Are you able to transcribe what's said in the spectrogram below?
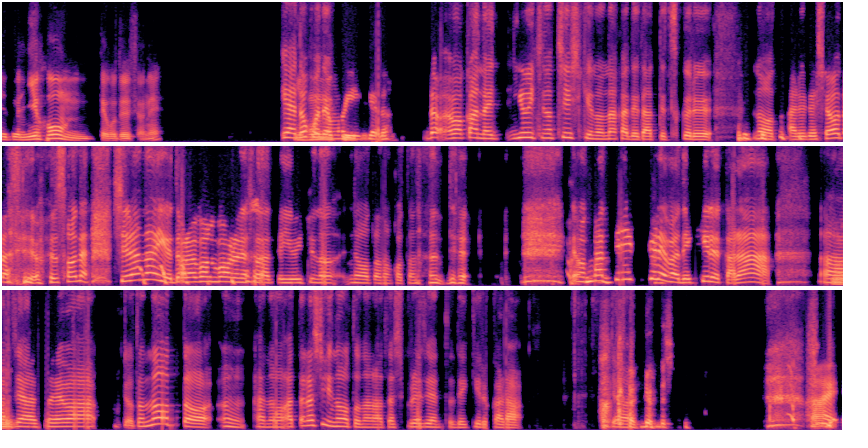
えっと、日本ってことですよね。いや、どこでもいいけど、どわかんない。唯一の知識の中でだって作る の、あれでしょ？だって、そんな、知らないよ。ドラゴンボールの人だって唯一のノートのことなんで。でも勝手に作ればできるから、あじゃあそれは、ちょっとノート、うん、あの、新しいノートなら私プレゼントできるから。じゃあ、はい。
